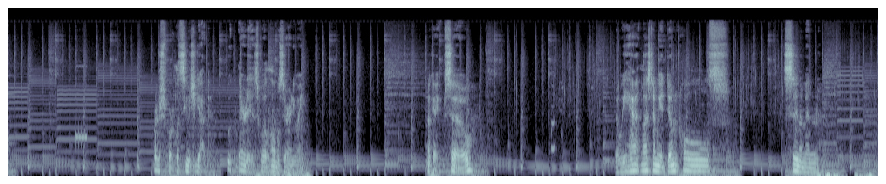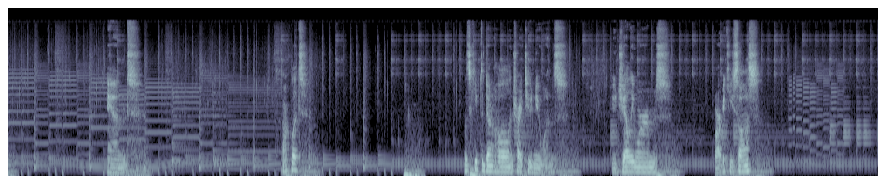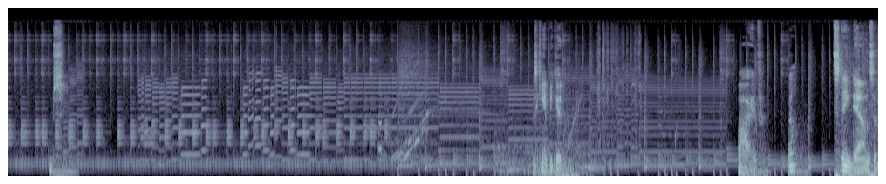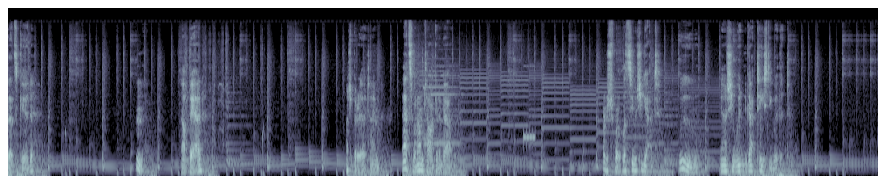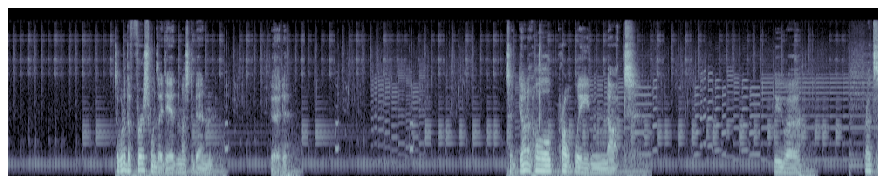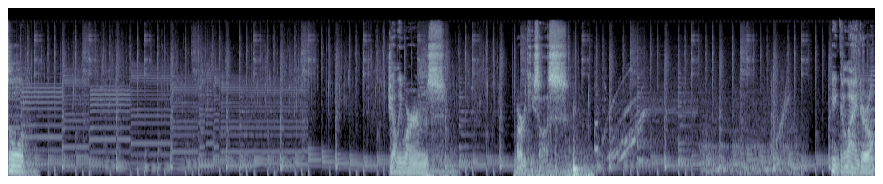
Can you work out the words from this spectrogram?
Barter support, let's see what you got. Ooh, there it is. Well, almost there anyway. Okay, so... So we had... Last time we had donut holes, cinnamon, and chocolate. Let's keep the donut hole and try two new ones. Do jelly worms, barbecue sauce. Oops. This can't be good. Down, so that's good. Hmm. Not bad. Much better that time. That's what I'm talking about. Barter support, let's see what you got. Ooh, now she went and got tasty with it. So one of the first ones I did must have been good. Donut hole, probably not. Do uh, pretzel. Jelly worms. Barbecue sauce. Ain't gonna lie, girl.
